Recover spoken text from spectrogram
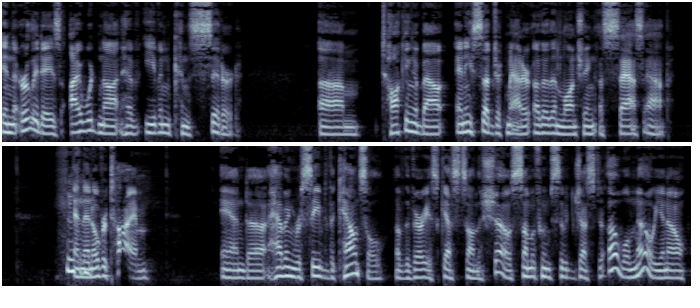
In the early days, I would not have even considered um, talking about any subject matter other than launching a SaaS app. and then over time, and uh, having received the counsel of the various guests on the show, some of whom suggested, "Oh, well, no, you know,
